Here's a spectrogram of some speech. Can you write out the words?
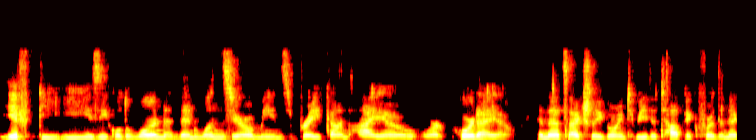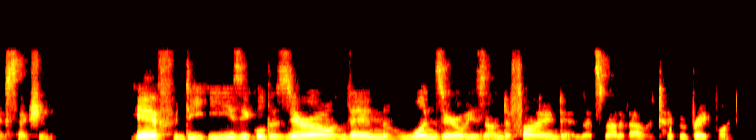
If DE is equal to 1, then 1, 0 means break on IO or port IO, and that's actually going to be the topic for the next section. If DE is equal to 0, then one zero is undefined, and that's not a valid type of breakpoint.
